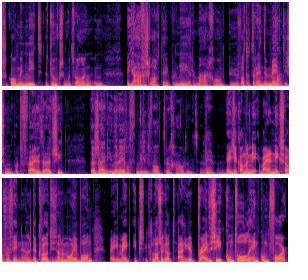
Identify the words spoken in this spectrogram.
ze komen niet, natuurlijk, ze moeten wel een, een, een jaarverslag deponeren, maar gewoon puur wat het rendement is, hoe een portefeuille eruit ziet. Daar zijn in de regel families wel terughoudend. eh, Ja. eh. Ja, je kan er ni- bijna niks over vinden. De quote is dan een mooie bron. Maar ik, maar ik, ik, ik las ook dat eigenlijk de privacy, controle en comfort...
